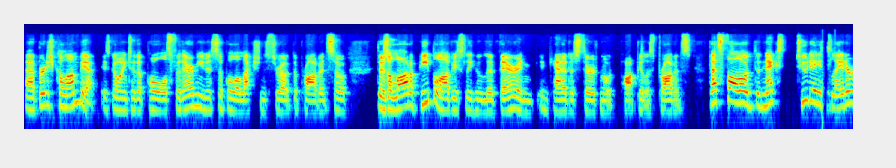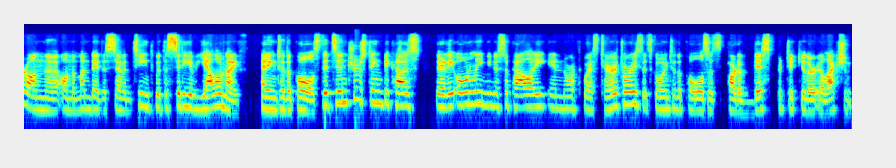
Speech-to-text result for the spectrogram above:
uh, British Columbia is going to the polls for their municipal elections throughout the province. So there's a lot of people, obviously, who live there in, in Canada's third most populous province. That's followed the next two days later on the on the Monday the 17th with the city of Yellowknife heading to the polls. That's interesting because they're the only municipality in Northwest Territories that's going to the polls as part of this particular election.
